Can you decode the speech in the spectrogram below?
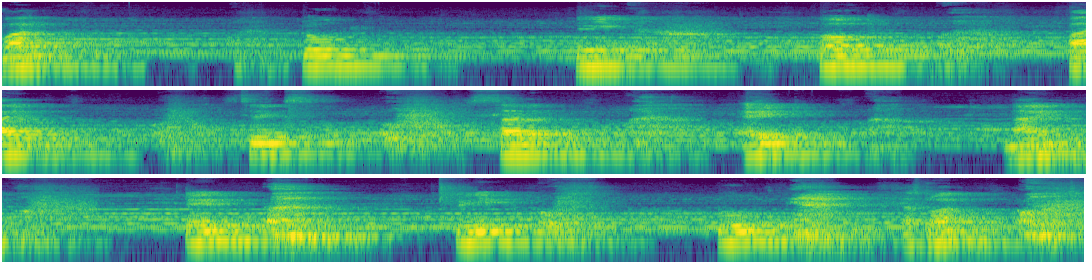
one two four, five, six, seven, eight, nine, ten, three, two, last one. Uh,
